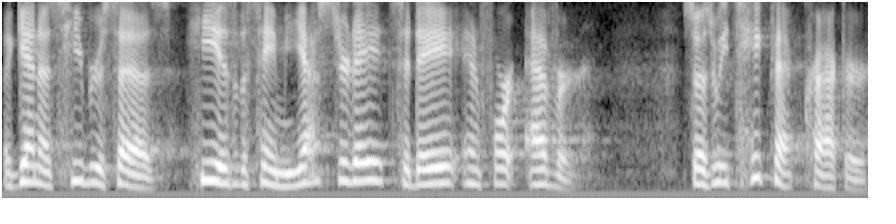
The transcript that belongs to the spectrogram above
Again, as Hebrews says, He is the same yesterday, today, and forever. So as we take that cracker,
